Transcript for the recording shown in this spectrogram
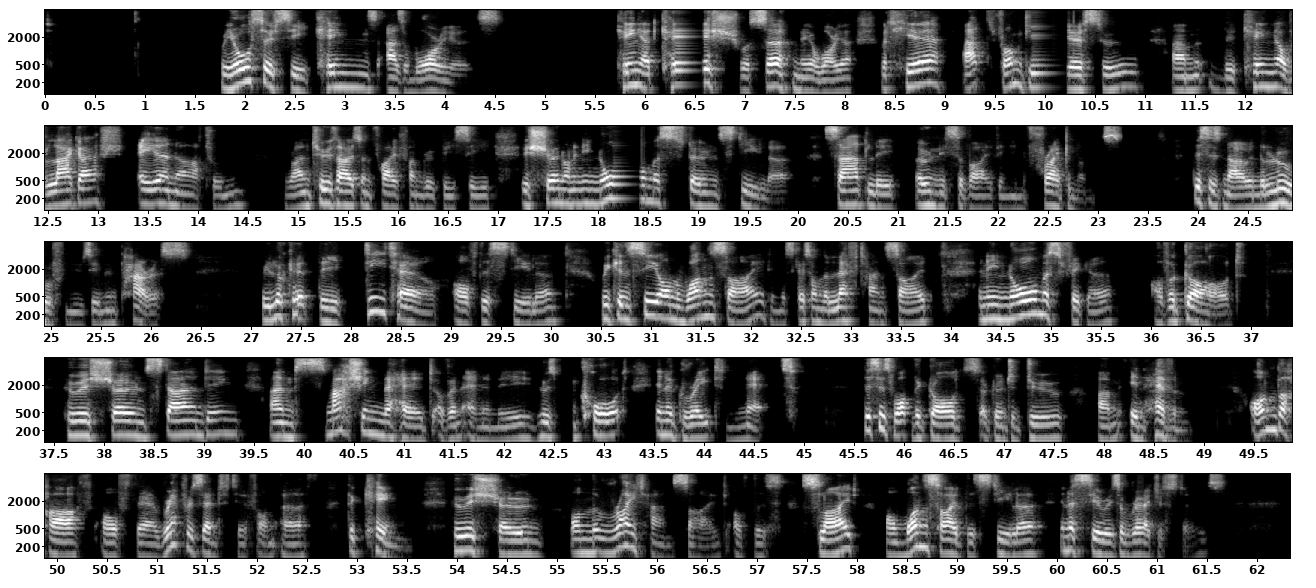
We also see kings as warriors. King at Kish was certainly a warrior, but here at from Girsu, um, the king of Lagash, Eannatum, around 2500 BC, is shown on an enormous stone stela, sadly only surviving in fragments. This is now in the Louvre Museum in Paris. We look at the detail of this stela. We can see on one side, in this case on the left-hand side, an enormous figure of a god who is shown standing and smashing the head of an enemy who's been caught in a great net. This is what the gods are going to do um, in heaven on behalf of their representative on earth, the king, who is shown on the right-hand side of this slide, on one side the stela in a series of registers.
